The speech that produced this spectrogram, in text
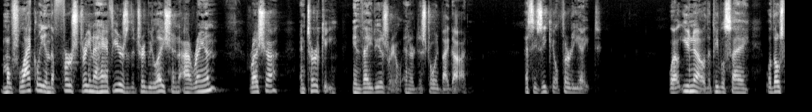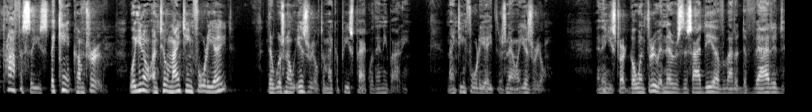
most likely in the first three and a half years of the tribulation, Iran, Russia, and Turkey invade Israel and are destroyed by God. That's Ezekiel 38. Well, you know that people say, well, those prophecies, they can't come true. Well, you know, until 1948, there was no Israel to make a peace pact with anybody. 1948, there's now Israel. And then you start going through, and there was this idea of about a divided,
